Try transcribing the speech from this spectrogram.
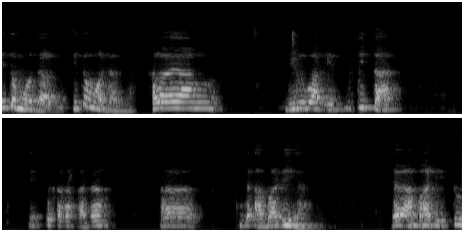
itu modal, itu modalnya. Kalau yang di luar itu kita itu kadang-kadang uh, tidak abadi ya. Yang abadi itu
